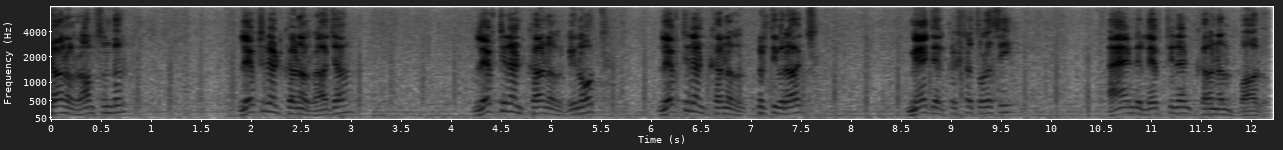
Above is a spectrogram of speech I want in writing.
Colonel Ramsundar, Lieutenant Colonel Raja, Raja lieutenant colonel Vinod lieutenant colonel Prithviraj major Krishna Tulasi and lieutenant colonel Balu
